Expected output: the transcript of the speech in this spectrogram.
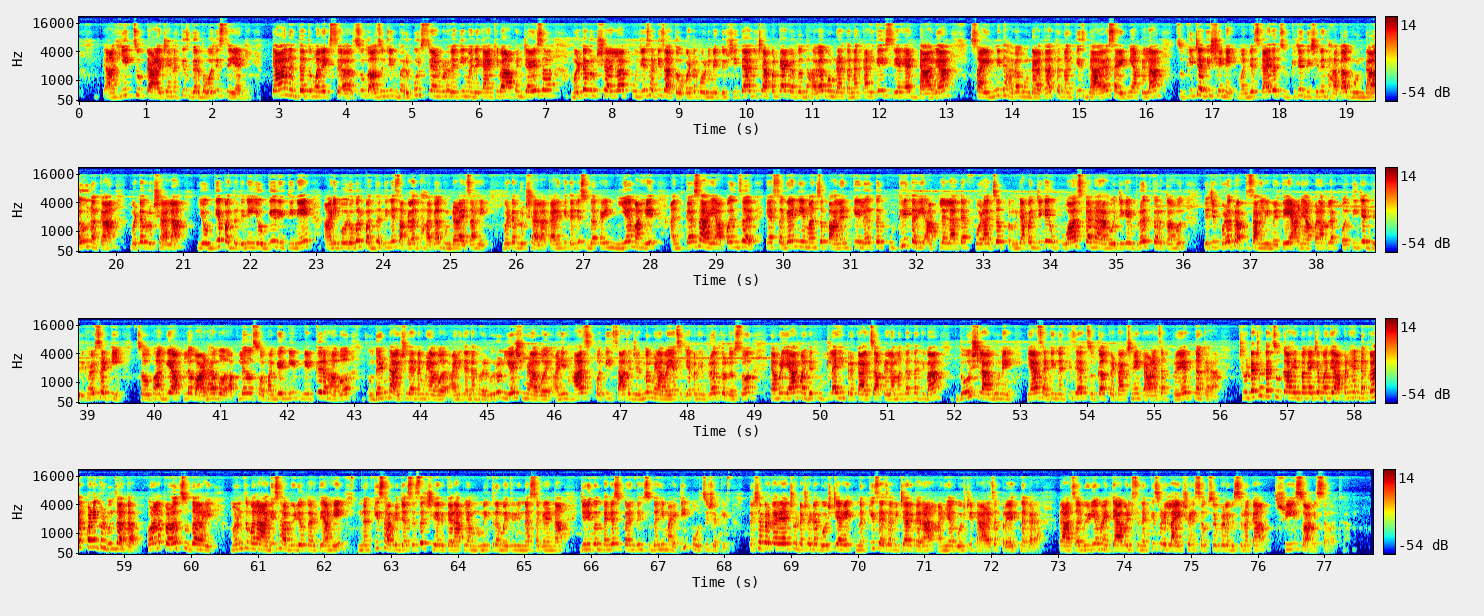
ही चूक टाळायची आहे नक्कीच गर्भवती स्त्रियांनी. त्यानंतर तुम्हाला एक सुख चूक अजून जी भरपूर स्त्रियांकडे होते ती म्हणजे काय? की बा आपण ज्यावेळेस वटवृक्षाला पूजेसाठी जातो वटपौर्णिमे दिवशी त्या दिवशी आपण काय करतो? धागा गुंडाळताना काही काही स्त्रिया ह्या डाव्या साईडनी धागा गुंडाळतात. तर नक्कीच डाव्या साईडनी आपल्याला चुकीच्या दिशेने म्हणजेच काय तर चुकीच्या दिशेने धागा गुंडाळू नका वटवृक्षाला योग्य पद्धतीने योग्य रीतीने आणि बरोबर पद्धतीनेच आपला धागा गुंडाळायचा आहे वटवृक्षाला. कारण की त्याचे सुद्धा काही नियम आहेत. आणि कसं आहे आपण जर या सगळ्या नियमांचं पालन केलं तर कुठेतरी आपल्याला त्या फळाचं म्हणजे आपण जे काही उपवास करणार आहोत जे काही व्रत करतो आहोत त्याची फळप्राप्ती चांगली मिळते आणि आपण आपल्या पतीच्या दीर्घासाठी सौभाग्य आपलं वाढावं आपलं सौभाग्य नीट नेटकं राहावं उदंड आयुष्य त्यांना मिळावं आणि त्यांना भरभरून यश मिळावं आणि हा हाच पती सात जन्म मिळावा यासाठी आपण हे व्रत करत असतो. त्यामुळे यामध्ये कुठल्याही प्रकारचा आपल्याला म्हणतात ना किंवा दोष लागू नये. यासाठी नक्कीच या चुका कटाक्षाने टाळायचा प्रयत्न करा. छोट्या छोट्या चुका आहेत बघा याच्यामध्ये आपण ह्या नकळतपणे घडून जातात. कोणाला कळत सुद्धा नाही. म्हणून तुम्हाला आधीच हा व्हिडिओ करते आहे. नक्कीच हा व्हिडिओ जास्तीत जास्त शेअर करा आपल्या मित्र मैत्रिणींना सगळ्यांना जेणेकरून त्यांच्यापर्यंत ही सुद्धा ही माहिती पोहोचू शकेल. तर अशा प्रकारे या छोट्या छोट्या गोष्टी आहेत. नक्कीच याचा विचार करा आणि या गोष्टी टाळायचा प्रयत्न करा. तर आजचा व्हिडिओ माहिती आवडली तर नक्कीच व्हिडिओ लाईक शेअर सबस्क्राईब करायला विसरू नका. श्री स्वामी समर्थ.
